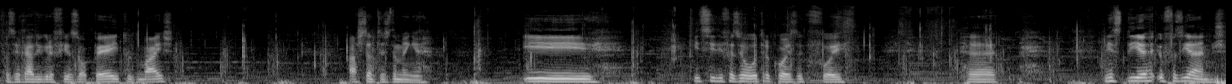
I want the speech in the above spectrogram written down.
fazer radiografias ao pé e tudo mais às tantas da manhã. E, e decidi fazer outra coisa que foi uh, nesse dia eu fazia anos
